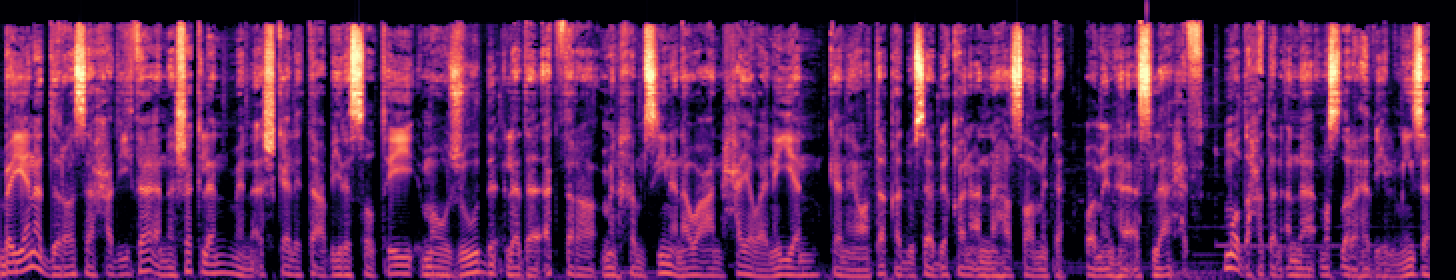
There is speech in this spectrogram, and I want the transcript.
بينت دراسة حديثة أن شكلا من أشكال التعبير الصوتي موجود لدى أكثر من خمسين نوعا حيوانيا كان يعتقد سابقا أنها صامتة ومنها أسلاحف. موضحة أن مصدر هذه الميزة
